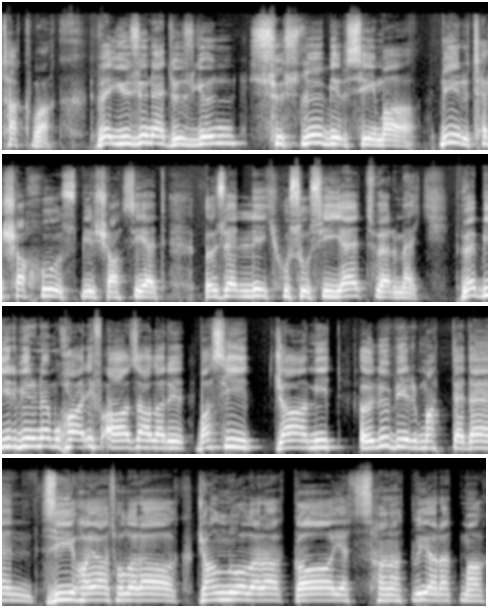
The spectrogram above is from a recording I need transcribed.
takmak. Ve yüzüne düzgün, süslü bir sima, bir teşahhus, bir şahsiyet, özellik, hususiyet vermek. Ve birbirine muhalif azaları basit, camit, ölü bir maddeden zihayat olarak, canlı olarak gayet sanatlı yaratmak.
